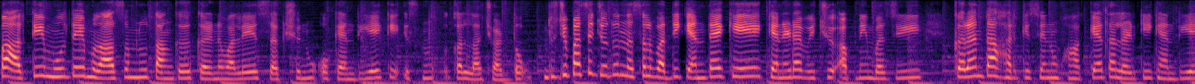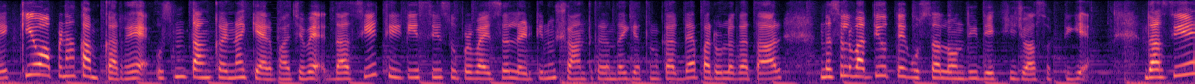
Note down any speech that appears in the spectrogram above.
ਭਾਰਤੀ ਮੂਲ ਦੇ ਮੁਲਾਜ਼ਮ ਨੂੰ ਤੰਗ ਕਰਨ ਵਾਲੇ ਸ਼ਖਸ ਨੂੰ ਉਹ ਕਹਿੰਦੀ ਹੈ ਕਿ ਇਸ ਨੂੰ ਇਕੱਲਾ ਛੱਡ ਦਿਓ ਦੂਜੇ ਪਾਸੇ ਜਦੋਂ ਨਸਲਵਾਦੀ ਕਹਿੰਦਾ ਹੈ ਕਿ ਕੈਨੇਡਾ ਵਿੱਚ ਆਪਣੀ ਮਰਜ਼ੀ ਕਰਨ ਦਾ ਹਰ ਕਿਸੇ ਨੂੰ ਹੱਕ ਹੈ, ਤਾਂ ਲੜਕੀ ਕਹਿੰਦੀ ਹੈ ਕਿ ਉਹ ਆਪਣਾ ਕੰਮ ਕਰ ਰਿਹਾ ਹੈ। ਉਸ ਨੂੰ ਤੰਗ ਕਰਨਾ ਗੈਰ ਵਾਜਬ ਹੈ। ਦੱਸਿਏ ਟੀਟੀਸੀ ਸੁਪਰਵਾਈਜ਼ਰ ਲੜਕੀ ਨੂੰ ਸ਼ਾਂਤ ਕਰਨ ਦਾ ਯਤਨ ਕਰਦਾ ਹੈ, ਪਰ ਉਹ ਲਗਾਤਾਰ ਨਸਲਵਾਦੀ ਉੱਤੇ ਗੁੱਸਾ ਲਾਉਂਦੀ ਦੇਖੀ ਜਾ ਸਕਦੀ ਹੈ। ਦੱਸਿਏ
